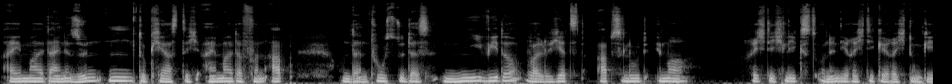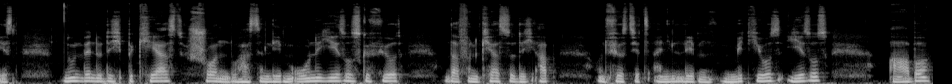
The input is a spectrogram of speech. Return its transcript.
einmal deine Sünden, du kehrst dich einmal davon ab und dann tust du das nie wieder, weil du jetzt absolut immer richtig liegst und in die richtige Richtung gehst. Nun, wenn du dich bekehrst, schon, du hast ein Leben ohne Jesus geführt und davon kehrst du dich ab und führst jetzt ein Leben mit Jesus, aber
